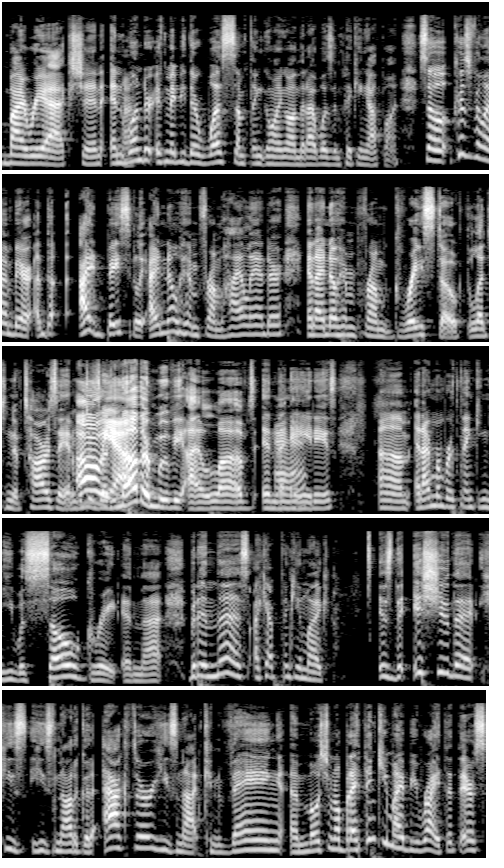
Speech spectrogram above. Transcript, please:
my reaction and Uh. wonder if maybe there was something going on that I wasn't picking up on. So Christopher Lambert, uh, the, I basically I know him from Highlander and I know him from Greystoke, The Legend of Tarzan, which Oh, is yeah. another movie I loved in the Mhm. 80s. Um, and I remember thinking he was so great in that. But in this, I kept thinking like is the issue that he's he's not a good actor, he's not conveying emotional, but I think you might be right that there's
